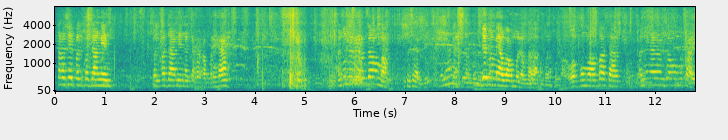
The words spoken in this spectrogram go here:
Kita kasi palipadangin. Palipadangin at saka kapre ha. Ano nararamdaman mo? Ito sir, di. Hindi, mamaya hawakan mo lang. Hawakan ko lang po. Huwag mong mabasag. Ano nararamdaman mo tayo?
